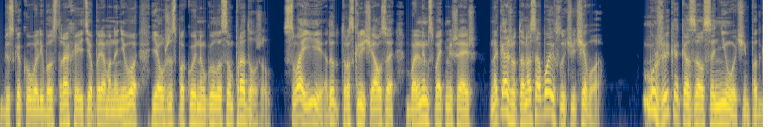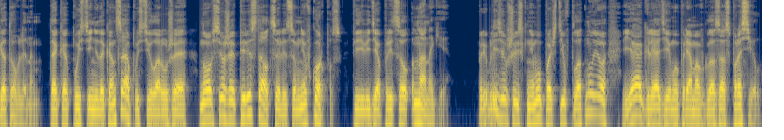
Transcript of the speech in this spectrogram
Без какого-либо страха, идя прямо на него, я уже спокойным голосом продолжил. «Свои, а ты тут раскричался, больным спать мешаешь. Накажут-то нас обоих в случае чего». Мужик оказался не очень подготовленным, так как пусть и не до конца опустил оружие, но все же перестал целиться мне в корпус, переведя прицел на ноги. Приблизившись к нему почти вплотную, я, глядя ему прямо в глаза, спросил.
